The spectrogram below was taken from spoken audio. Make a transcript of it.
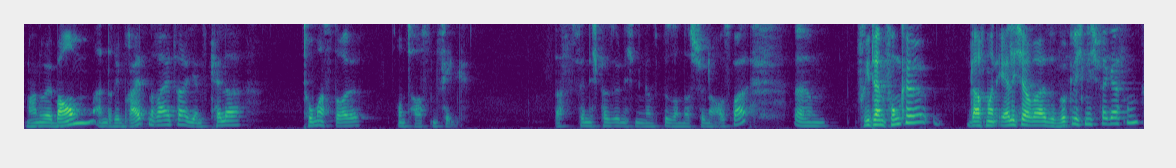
Manuel Baum, André Breitenreiter, Jens Keller, Thomas Doll und Thorsten Fink. Das finde ich persönlich eine ganz besonders schöne Auswahl. Ähm, Friedhelm Funke darf man ehrlicherweise wirklich nicht vergessen,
